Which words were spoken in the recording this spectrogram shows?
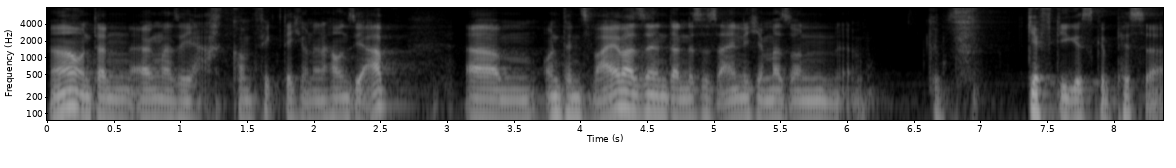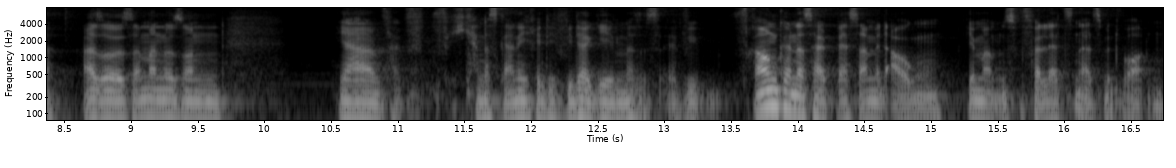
Ja, und dann irgendwann so, ja, ach, komm, fick dich, und dann hauen sie ab. Ähm, und wenn es Weiber sind, dann ist es eigentlich immer so ein äh, ge- giftiges Gepisse. Also es ist immer nur so ein, ja, ich kann das gar nicht richtig wiedergeben. Ist, wie, Frauen können das halt besser mit Augen, jemanden zu verletzen, als mit Worten.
